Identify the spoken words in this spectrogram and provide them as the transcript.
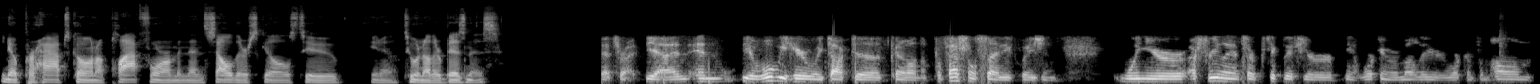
you know perhaps go on a platform and then sell their skills to you know to another business. That's right. Yeah and and you know what we hear when we talk to kind of on the professional side of the equation when you're a freelancer particularly if you're you know working remotely or working from home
